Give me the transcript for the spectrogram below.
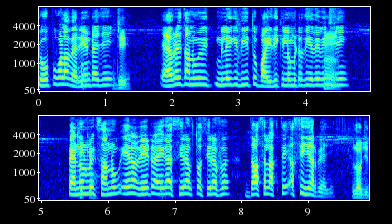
ਟੋਪ ਵਾਲਾ ਵੇਰੀਐਂਟ ਹੈ ਜੀ। ਜੀ। ਐਵਰੇਜ ਤੁਹਾਨੂੰ ਮਿਲੇਗੀ 20 ਤੋਂ 22 ਦੀ ਕਿਲੋਮੀਟਰ ਦੀ ਇਹਦੇ ਵਿੱਚ ਜੀ। ਪੈਨੋਰਮਿਕ ਸਾਨੂੰ ਇਹਦਾ ਰੇਟ ਆਏਗਾ ਸਿਰਫ ਤੋਂ ਸਿਰਫ 10 ਲੱਖ ਤੇ 80000 ਰੁਪਏ ਜੀ। ਲਓ ਜੀ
